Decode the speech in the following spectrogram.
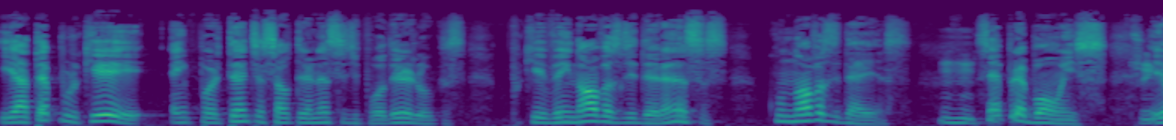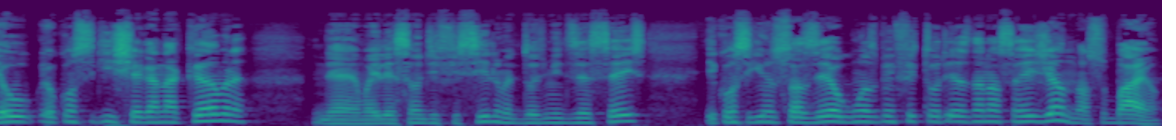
E até porque é importante essa alternância de poder, Lucas, porque vem novas lideranças com novas ideias. Uhum. Sempre é bom isso. Eu, eu consegui chegar na Câmara né, uma eleição dificílima de 2016 e conseguimos fazer algumas benfeitorias na nossa região, no nosso bairro.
